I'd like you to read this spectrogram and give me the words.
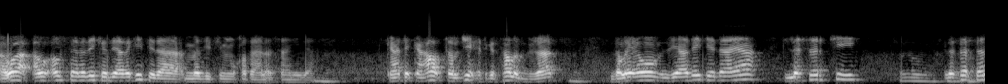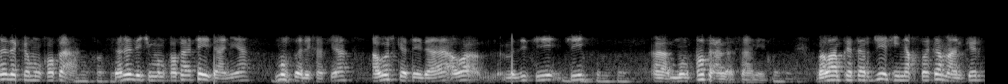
ئەوە ئەو ئەو سەرەی کە زیادەکەی تێدا مەزیفی مقطع لەسانیدا کاتێک کە هەڵ تەرجیحت کرد هەڵت بژات. دەڵێ ئەوە زیادەی تێدایە لەسەر چی؟ زيادة لسرتي لسر سندك منقطع. سندك منقطع تيدانية مرسل خفية أوش كتيدايا أو مزيد تي آه منقطع الأسانيد. بلام كترجيح كم عن كرت.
